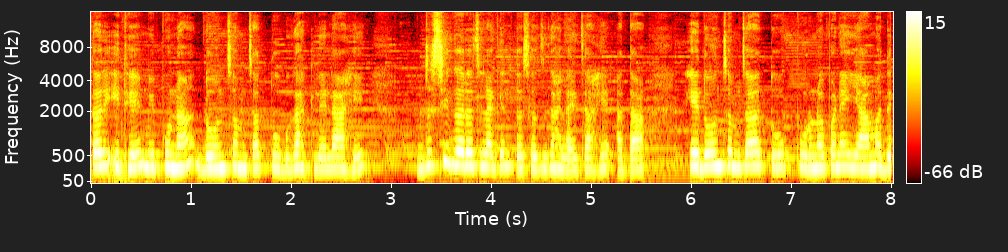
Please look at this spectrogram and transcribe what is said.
तर इथे मी पुन्हा दोन चमचा तूप घातलेला आहे. जशी गरज लागेल तसंच घालायचं आहे. आता हे दोन चमचा तूप पूर्णपणे यामध्ये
